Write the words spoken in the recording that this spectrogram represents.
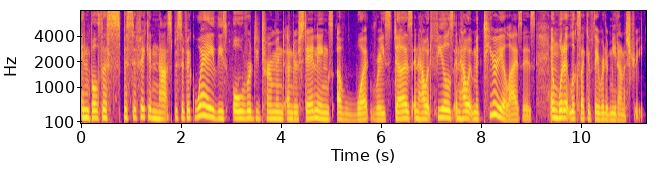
in both a specific and not specific way these overdetermined understandings of what race does and how it feels and how it materializes and what it looks like if they were to meet on a street.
